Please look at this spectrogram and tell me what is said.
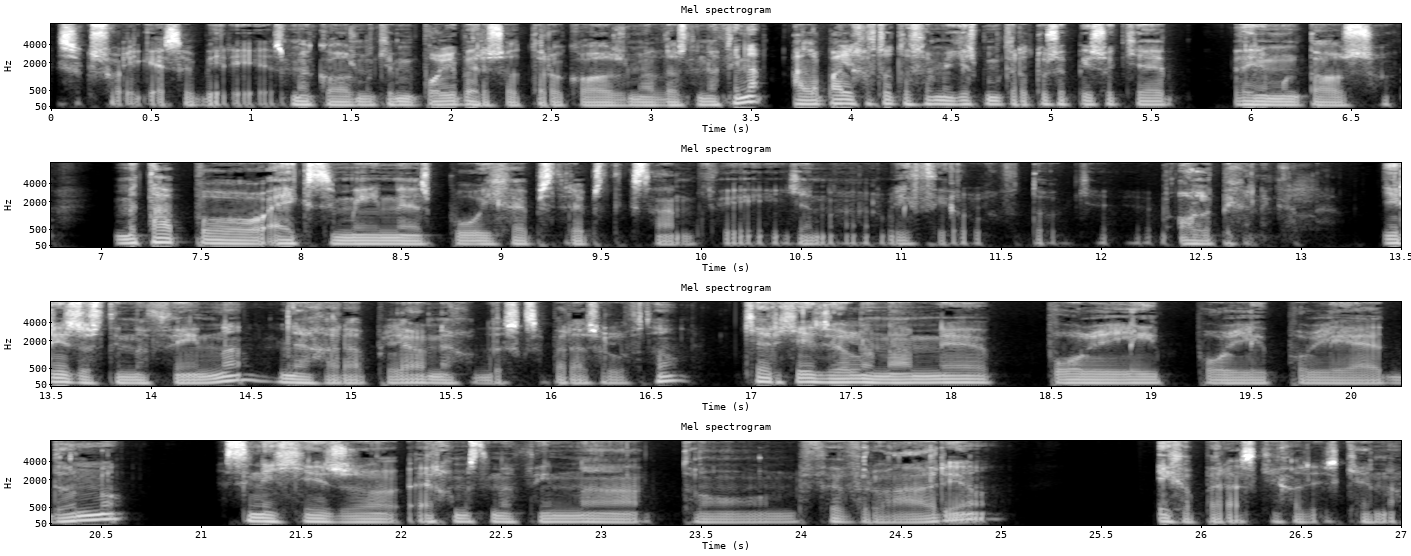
σεξουαλικές εμπειρίες με κόσμο και με πολύ περισσότερο κόσμο εδώ στην Αθήνα. Αλλά πάλι αυτό το θέμα υγείας που με κρατούσε πίσω και δεν ήμουν τόσο. Μετά από έξι μήνες που είχα επιστρέψει στη Ξάνθη για να λυθεί όλο αυτό και όλα πήγανε καλά. Γυρίζω στην Αθήνα, μια χαρά πλέον έχοντας ξεπεράσει όλο αυτό και αρχίζει όλο να είναι πολύ πολύ πολύ έντονο. Συνεχίζω, έρχομαι στην Αθήνα τον Φεβρουάριο. Είχα περάσει και είχα ζήσει και ένα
